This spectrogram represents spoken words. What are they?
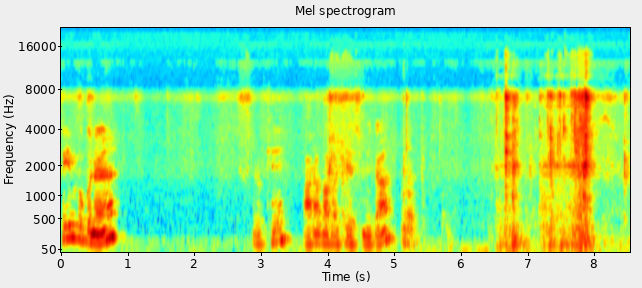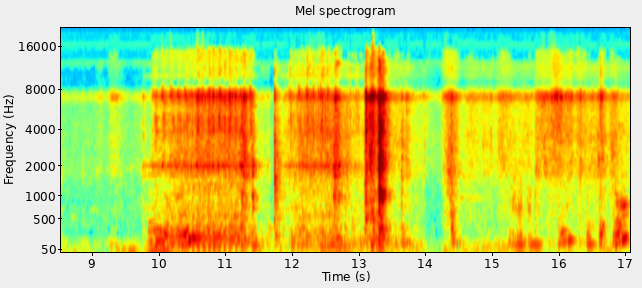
트임 부분을 이렇게 알아박아 주겠습니다. 트임 부분 알아봐가지고 이쪽도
